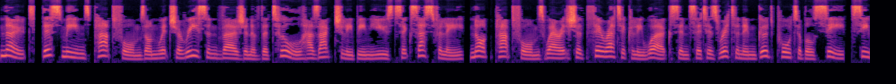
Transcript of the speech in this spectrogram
Note, this means platforms on which a recent version of the tool has actually been used successfully, not platforms where it should theoretically work since it is written in good portable C, C++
